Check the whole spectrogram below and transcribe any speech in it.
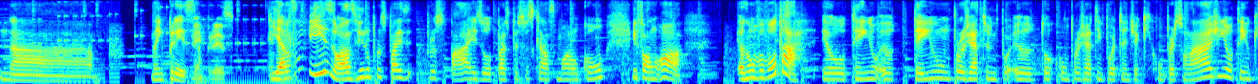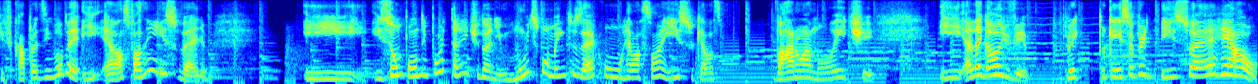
na. na empresa. Na empresa. E elas avisam, elas viram pros pais, pros pais ou pras pessoas que elas moram com e falam, ó, eu não vou voltar. Eu tenho, eu tenho um projeto, eu tô com um projeto importante aqui com o personagem, eu tenho que ficar pra desenvolver. E elas fazem isso, velho. E isso é um ponto importante do anime. Muitos momentos é com relação a isso, que elas varam à noite. E é legal de ver. por- Porque isso é, isso é real.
